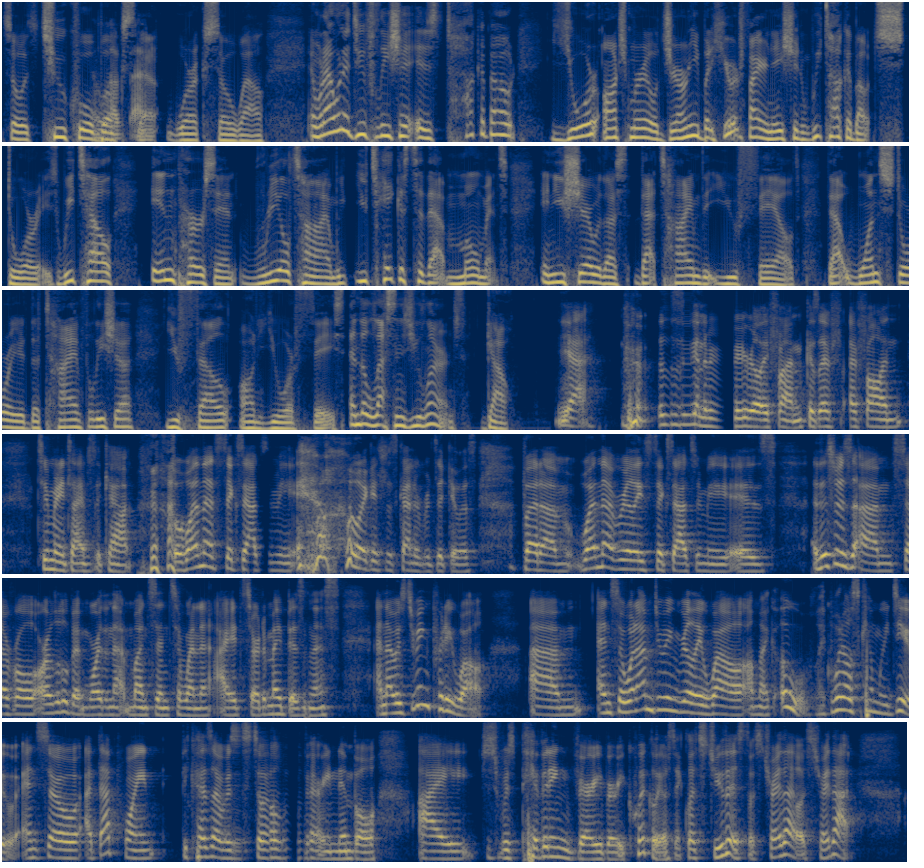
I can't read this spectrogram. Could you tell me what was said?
So it's two cool I books that. that work so well. And what I want to do, Felicia, is talk about your entrepreneurial journey. But here at Fire Nation, we talk about stories. We tell in person, real time. We, you take us to that moment and you share with us that time that you failed, that one story, of the time, Felicia, you fell on your face and the lessons you learned. Go. Yeah. this is going to be really fun because I've I've fallen too many times to count. but one that sticks out to me, like it's just kind of ridiculous. But um, one that really sticks out to me is this was um, several or a little bit more than that months into when I had started my business, and I was doing pretty well. Um, and so when I'm doing really well, I'm like, oh, like what else can we do? And so at that point, because I was still very nimble, I just was pivoting very, very quickly. I was like, let's do this, let's try that, let's try that.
